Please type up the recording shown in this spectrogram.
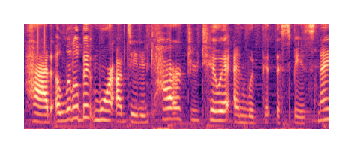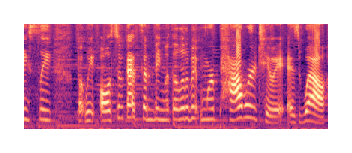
had a little bit more updated character to it and would fit the space nicely, but we also got something with a little bit more power to it as well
